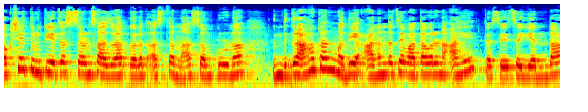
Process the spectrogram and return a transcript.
अक्षय तृतीयेचा सण साजरा करत असताना संपूर्ण ग्राहकांमध्ये आनंदाचे वातावरण आहे. तसेच यंदा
